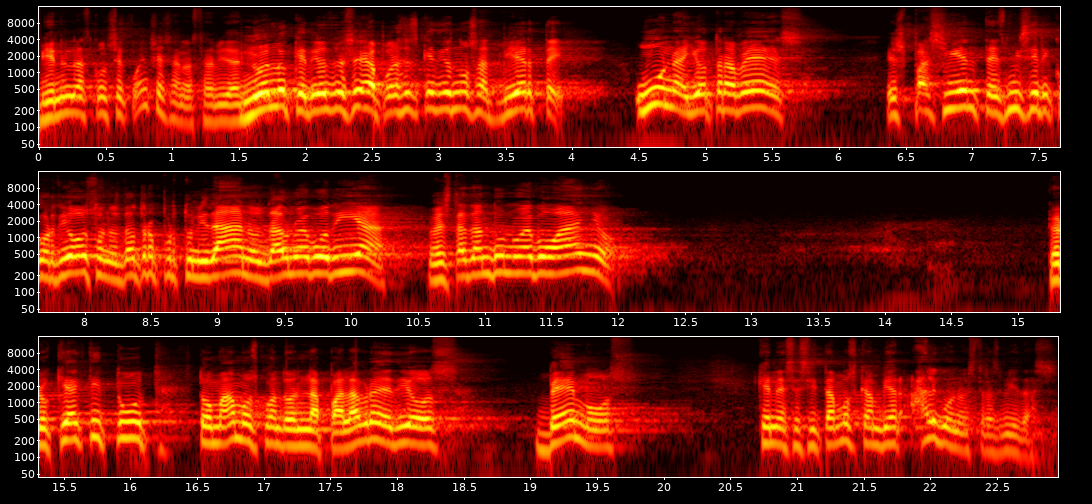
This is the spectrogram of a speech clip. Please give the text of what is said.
vienen las consecuencias a nuestra vida. No es lo que Dios desea, por eso es que Dios nos advierte una y otra vez. Es paciente, es misericordioso, nos da otra oportunidad, nos da un nuevo día, nos está dando un nuevo año. Pero ¿qué actitud tomamos cuando en la palabra de Dios vemos que necesitamos cambiar algo en nuestras vidas?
